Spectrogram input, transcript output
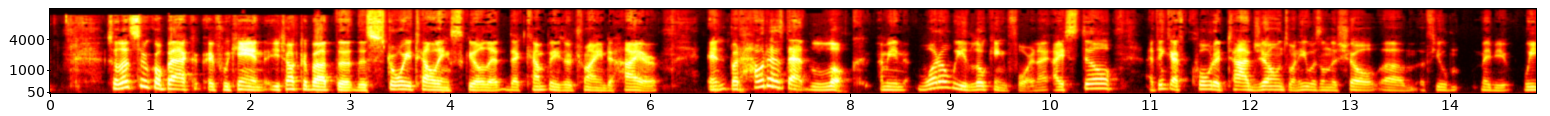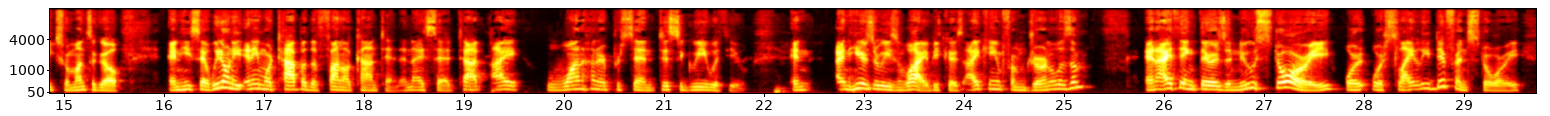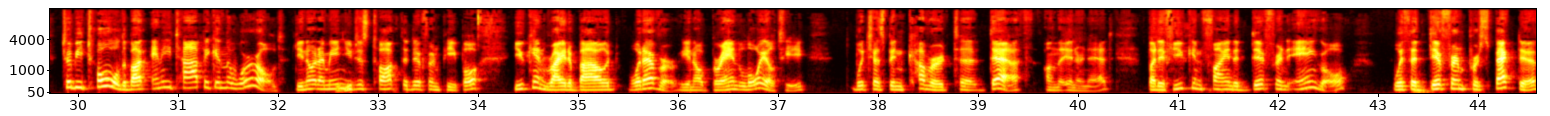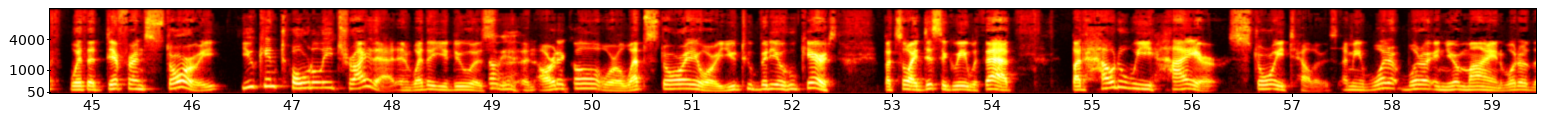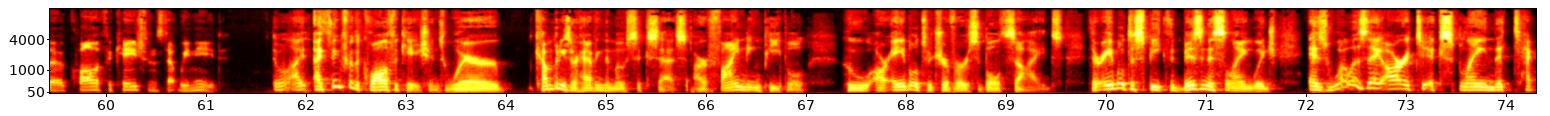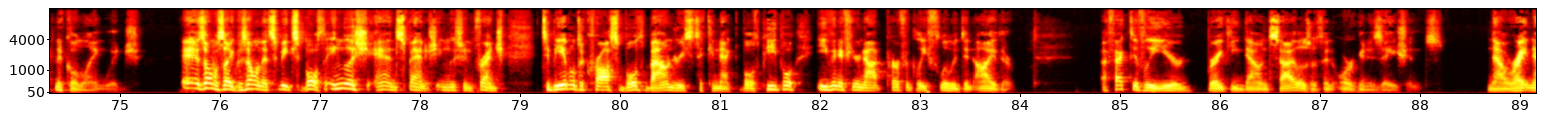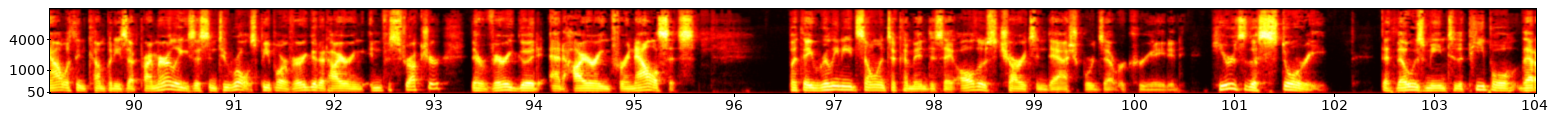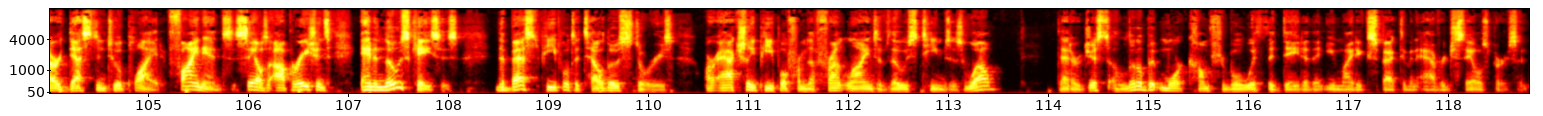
So let's circle back, if we can. You talked about the the storytelling skill that that companies are trying to hire, and but how does that look? I mean, what are we looking for? And I, I still, I think I've quoted Todd Jones when he was on the show um, a few maybe weeks or months ago, and he said we don't need any more top of the funnel content. And I said, Todd, I 100% disagree with you, and and here's the reason why because I came from journalism and I think there is a new story or, or slightly different story to be told about any topic in the world. Do you know what I mean? Mm-hmm. You just talk to different people. You can write about whatever, you know, brand loyalty, which has been covered to death on the internet. But if you can find a different angle with a different perspective, with a different story, you can totally try that. And whether you do a, oh, yeah. an article or a web story or a YouTube video, who cares? But so I disagree with that but how do we hire storytellers? I mean, what are, what are in your mind? What are the qualifications that we need? Well, I, I think for the qualifications where companies are having the most success are finding people who are able to traverse both sides. They're able to speak the business language as well as they are to explain the technical language. It's almost like someone that speaks both English and Spanish, English and French, to be able to cross both boundaries to connect both people, even if you're not perfectly fluent in either effectively you're breaking down silos within organizations. Now, right now, within companies that primarily exist in two roles, people are very good at hiring infrastructure, they're very good at hiring for analysis. But they really need someone to come in to say, all those charts and dashboards that were created, here's the story that those mean to the people that are destined to apply it finance, sales, operations. And in those cases, the best people to tell those stories are actually people from the front lines of those teams as well that are just a little bit more comfortable with the data than you might expect of an average salesperson.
